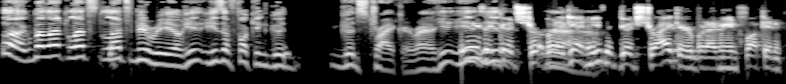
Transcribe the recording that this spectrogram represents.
Look, but let let's let's be real. He, he's a fucking good good striker, right? He, he- He's a good striker, but again, he's a good striker. But I mean, fucking,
